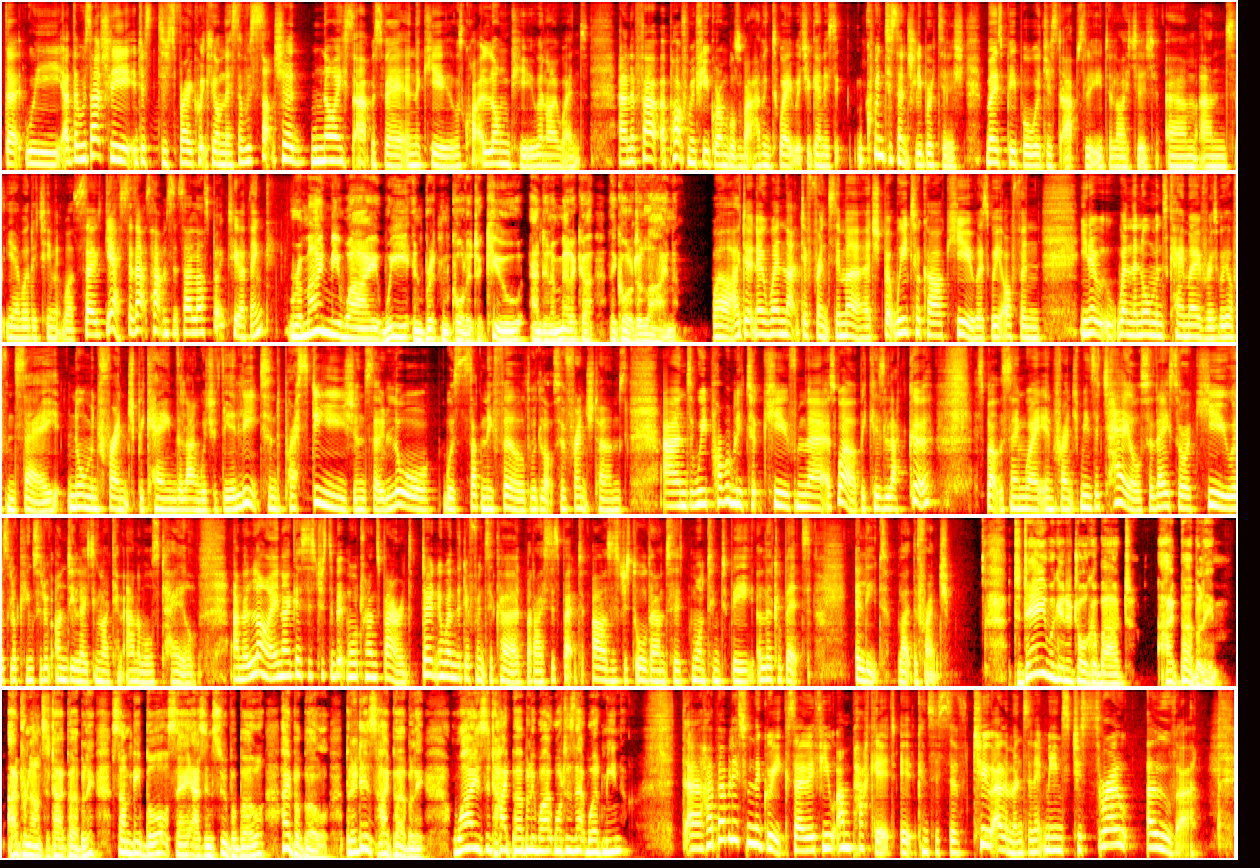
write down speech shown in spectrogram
that we. Uh, there was actually just just very quickly on this. There was such a nice atmosphere in the queue. It was quite a long queue, when I went. And apart from a few grumbles about having to wait, which again is quintessentially British, most people were just absolutely delighted. Um, and yeah, what a team it was. So, yeah, so that's happened since I last spoke to you, I think. Remind me why we in Britain call it a queue and in America they call it a line well, I don't know when that difference emerged, but we took our cue as we often, you know, when the Normans came over, as we often say, Norman French became the language of the elite and prestige. And so law was suddenly filled with lots of French terms. And we probably took cue from there as well, because la queue, spelt the same way in French, means a tail. So they saw a queue as looking sort of undulating like an animal's tail. And a line, I guess, is just a bit more transparent. Don't know when the difference occurred, but I suspect ours is just all down to wanting to be a little bit elite, like the French. Today we're going to talk about hyperbole. I pronounce it hyperbole. Some people say, as in Super Bowl, hyperbole, but it is hyperbole. Why is it hyperbole? Why, what does that word mean? Uh, hyperbole is from the Greek. So if you unpack it, it consists of two elements and it means to throw over.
